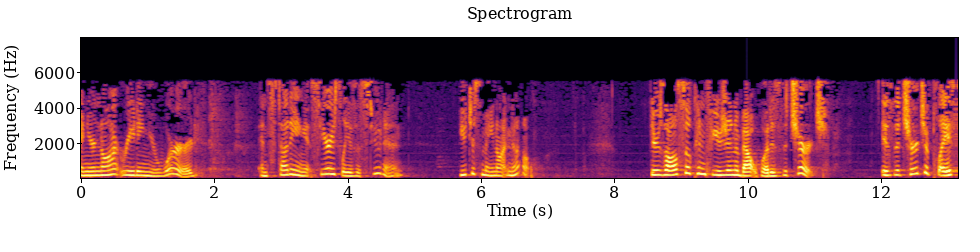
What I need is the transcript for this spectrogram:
and you're not reading your word and studying it seriously as a student, you just may not know. There's also confusion about what is the church. Is the church a place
